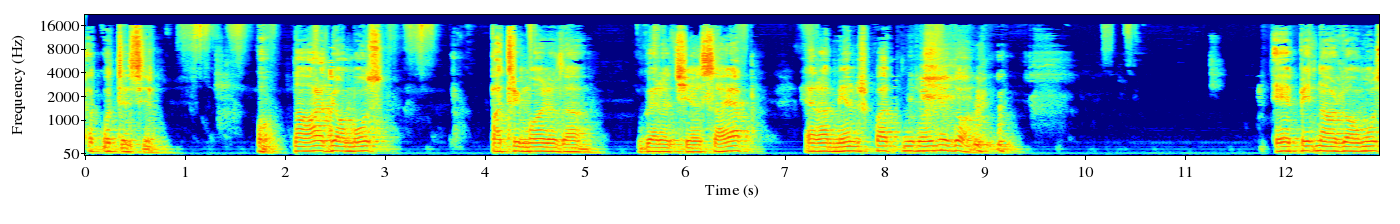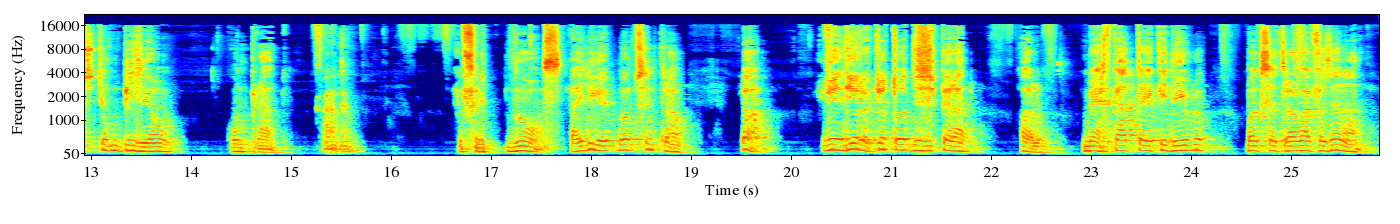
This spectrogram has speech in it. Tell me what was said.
Aconteceu? Bom, na hora do almoço, patrimônio da Garantia essa época era menos 4 milhões de dólares. De repente, na hora do almoço, tinha um bilhão comprado. Caramba. Eu falei, nossa. Aí liguei para o Banco Central. Ó, venderam aqui, eu estou desesperado. Olha, o mercado está em equilíbrio, o Banco Central não vai fazer nada.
